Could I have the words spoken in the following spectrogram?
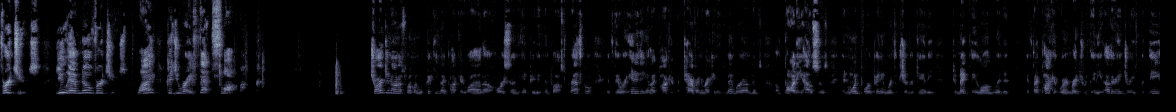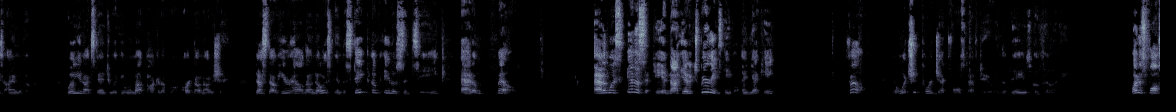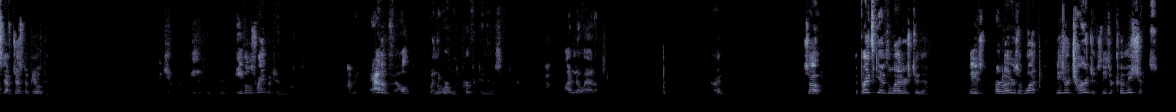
Virtues. You have no virtues. Why? Because you are a fat slob. Charge an honest woman with picking thy pocket, while thou whoreson, impudent, and embossed rascal, if there were anything in thy pocket but tavern reckonings, memorandums of bawdy houses, and one poor pennyworth of sugar candy, to make thee long winded, if thy pocket were enriched with any other injuries but these, I am a villain. Will you not stand to it? You will not pocket up wrong. Art thou not ashamed? Dost thou hear how thou knowest in the state of innocency Adam fell? Adam was innocent. He had not yet experienced evil, and yet he fell. And what should poor Jack Falstaff do in the days of villainy? What does Falstaff just appeal to? You can't blame me. Evil's rampant in the world. I mean, Adam fell when the world was perfect and innocent. I'm no Adam. Okay? So, the prince gives letters to them. These are letters of what? These are charges, these are commissions.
